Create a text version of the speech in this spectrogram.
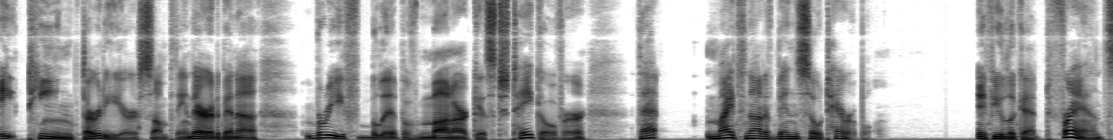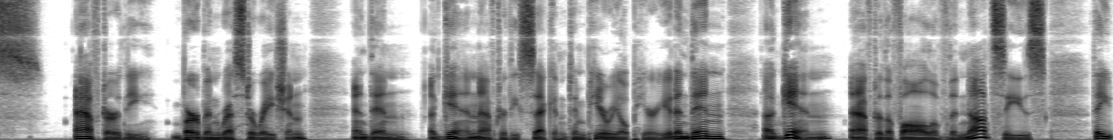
1830 or something there had been a brief blip of monarchist takeover, that might not have been so terrible. If you look at France, after the Bourbon Restoration, and then again after the Second Imperial period, and then again after the fall of the Nazis, they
